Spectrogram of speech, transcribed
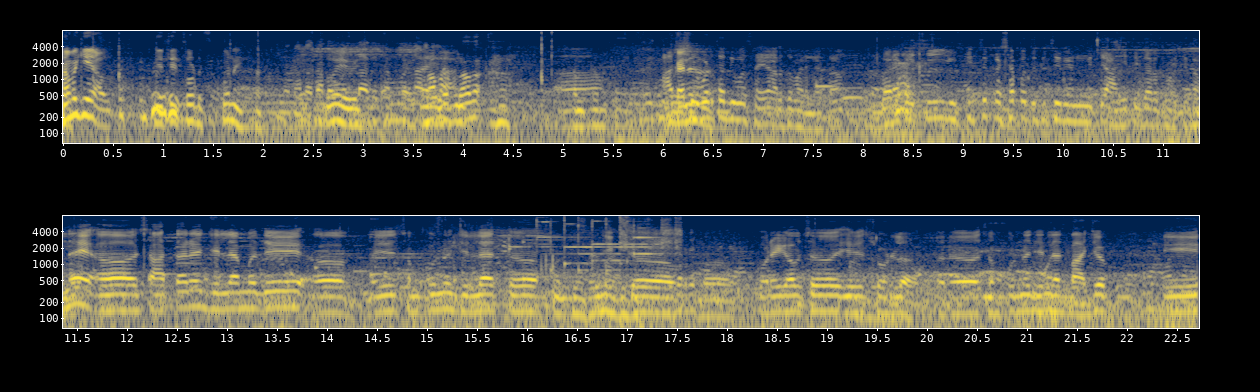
थांबा की आहो. येते थोडंसं. कोण आहे? होय, होय. बाबा आज शेवटचा दिवस आहे अर्ज भरण्याचा. बऱ्यापैकी युतीचं कशा पद्धतीची रणनीती आहे ती जरा थोडक्यात आम्हाला- नाही सातारा जिल्ह्यामध्ये म्हणजे संपूर्ण जिल्ह्यात एक कोरेगावचं हे सोडलं तर संपूर्ण जिल्ह्यात भाजप ही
